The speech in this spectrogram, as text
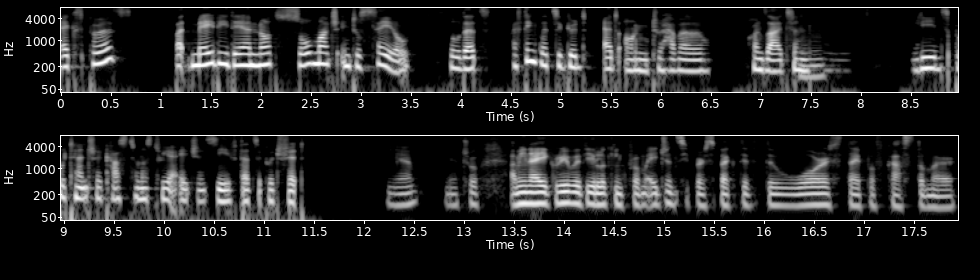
experts, but maybe they are not so much into sales. So that's, I think that's a good add on to have a consultant mm-hmm. leads potential customers to your agency if that's a good fit. Yeah, yeah, true. I mean, I agree with you. Looking from agency perspective, the worst type of customer,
